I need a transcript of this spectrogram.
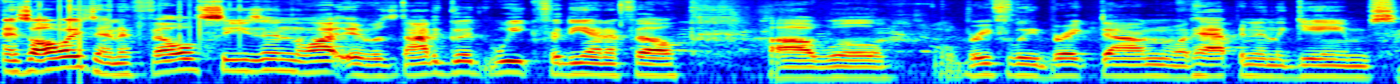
As always, NFL season. It was not a good week for the NFL. Uh, we'll, we'll briefly break down what happened in the games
